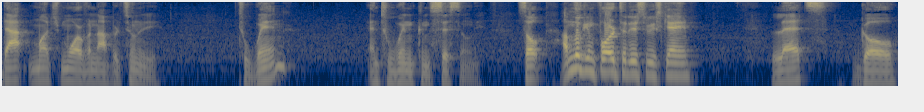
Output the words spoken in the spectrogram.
that much more of an opportunity to win and to win consistently. So I'm looking forward to this week's game. Let's go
